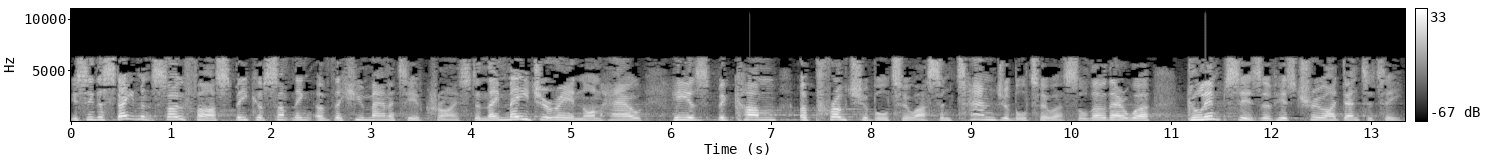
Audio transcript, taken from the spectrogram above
You see, the statements so far speak of something of the humanity of Christ, and they major in on how he has become approachable to us and tangible to us. Although there were glimpses of his true identity,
